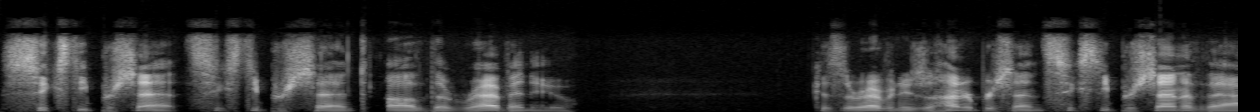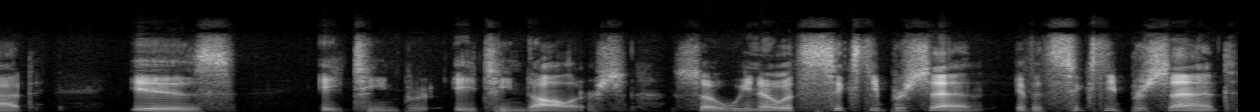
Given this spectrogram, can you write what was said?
60%, 60% of the revenue. Because the revenue is 100%, 60% of that is 18 $18. So we know it's 60%. If it's 60%,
